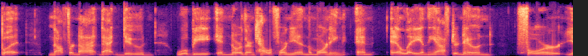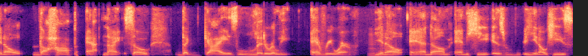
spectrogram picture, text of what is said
but not for not that dude will be in Northern California in the morning and LA in the afternoon for you know the hop at night so the guy is literally everywhere mm-hmm. you know and um and he is you know he's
